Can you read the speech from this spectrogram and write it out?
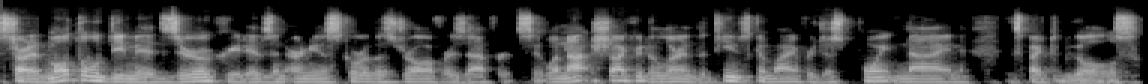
started multiple D-mids, zero creatives, and earning a scoreless draw for his efforts. It will not shock you to learn the teams combined for just 0.9 expected goals.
